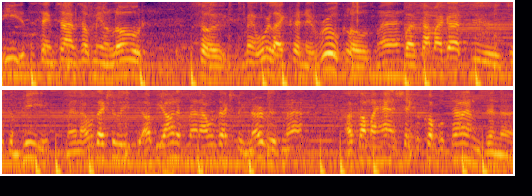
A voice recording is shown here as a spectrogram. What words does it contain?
eat at the same time, help me unload. So man, we're like cutting it real close, man. By the time I got to to compete, man, I was actually, I'll be honest, man, I was actually nervous, man. I saw my hand shake a couple times, and uh,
